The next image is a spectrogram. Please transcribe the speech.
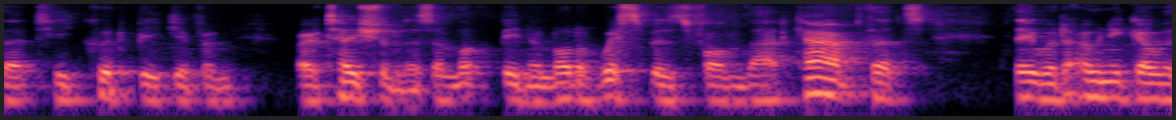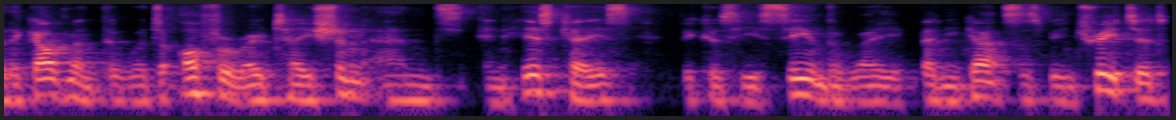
that he could be given rotation. There's a lot, been a lot of whispers from that camp that they would only go with a government that would offer rotation. And in his case, because he's seen the way Benny Gantz has been treated,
